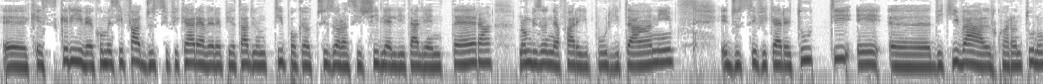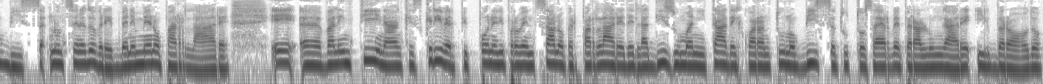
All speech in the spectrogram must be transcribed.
eh, che scrive come si fa a giustificare avere pietà di un tipo che ha ucciso la Sicilia e l'Italia intera, non bisogna fare i puritani e giustificare tutti e eh, di chi va al 41 bis non se ne dovrebbe nemmeno parlare. E eh, Valentina anche scrive il pippone di Provenzano per parlare della disumanità del 41 bis, tutto serve per allungare il brodo.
